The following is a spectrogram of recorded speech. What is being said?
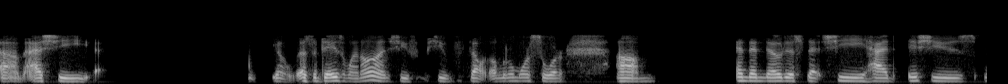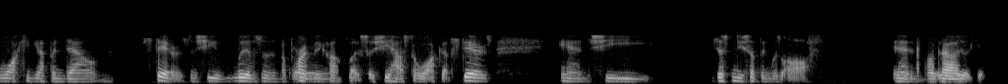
um, as she you know as the days went on, she she felt a little more sore, um, and then noticed that she had issues walking up and down stairs, and she lives in an apartment Mm. complex, so she has to walk upstairs, and she just knew something was off and Okay. it,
